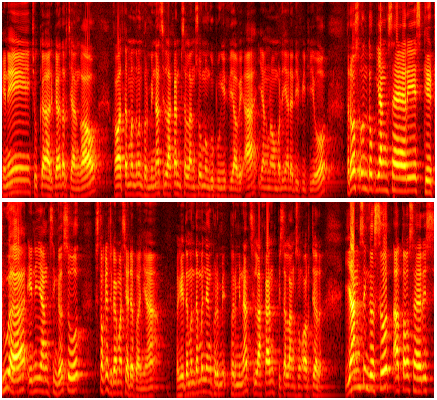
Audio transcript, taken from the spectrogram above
ini juga harga terjangkau. Kalau teman-teman berminat silahkan bisa langsung menghubungi via WA yang nomornya ada di video. Terus untuk yang series G2 ini yang single shoot stoknya juga masih ada banyak. Bagi teman-teman yang berminat silahkan bisa langsung order. Yang single shoot atau series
